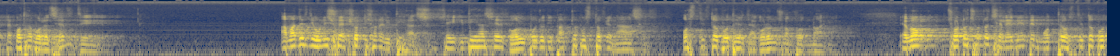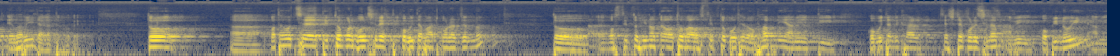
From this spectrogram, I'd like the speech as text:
একটা কথা বলেছেন যে, আমাদের যে উনিশশো একষট্টি সনের ইতিহাস, সেই ইতিহাসের গল্প যদি পাঠ্যপুস্তকে না আসে, অস্তিত্ববোধের জাগরণ সম্ভব নয়। এবং ছোট ছোট ছেলে মেয়েদের মধ্যে অস্তিত্ববোধ এভাবেই জাগাতে হবে। তো কথা হচ্ছে, তীর্থঙ্কর বলছিল একটি কবিতা পাঠ করার জন্য, তো অস্তিত্বহীনতা অথবা অস্তিত্ববোধের অভাব নিয়ে আমি একটি কবিতা লেখার চেষ্টা করেছিলাম। আমি কবি নই, আমি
